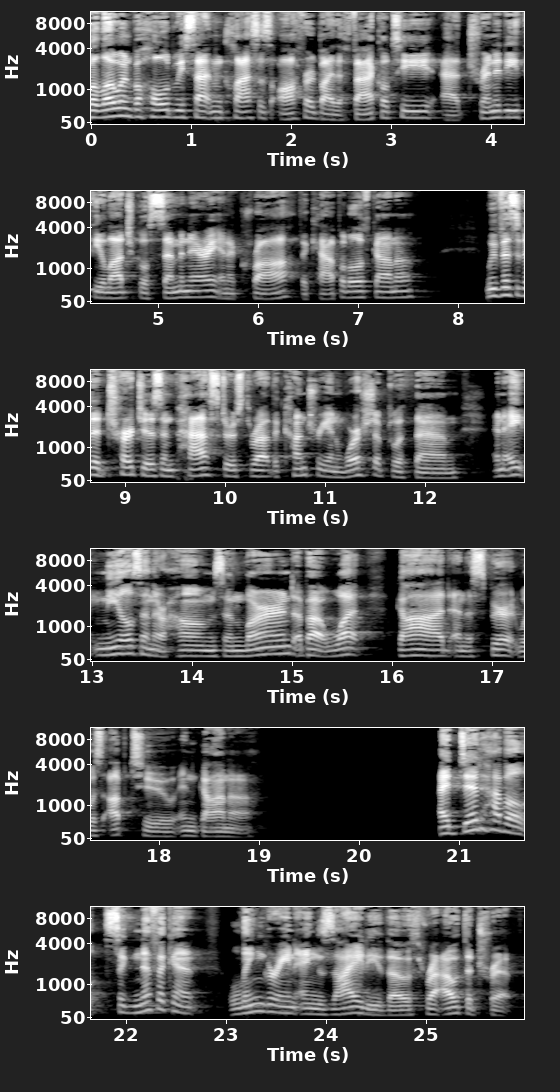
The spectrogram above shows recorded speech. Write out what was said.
But lo and behold, we sat in classes offered by the faculty at Trinity Theological Seminary in Accra, the capital of Ghana. We visited churches and pastors throughout the country and worshiped with them and ate meals in their homes and learned about what God and the Spirit was up to in Ghana. I did have a significant lingering anxiety, though, throughout the trip.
